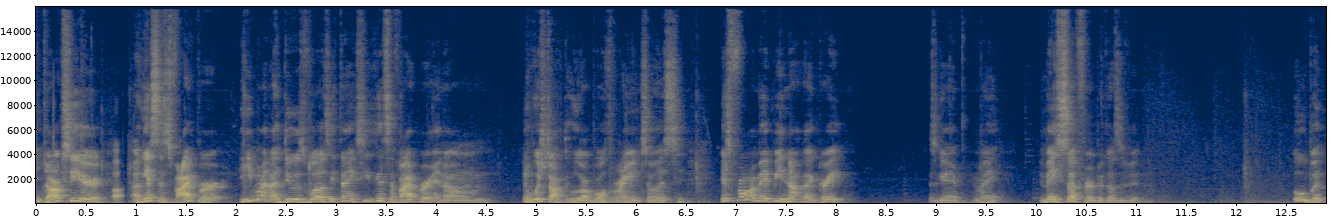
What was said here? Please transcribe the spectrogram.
And Darkseer Uh. against this Viper, he might not do as well as he thinks. He's against a Viper and um and Witch Doctor who are both ranged, so his his farm may be not that great. This game, it may it may suffer because of it. Ooh, but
